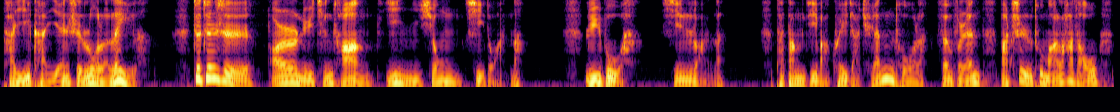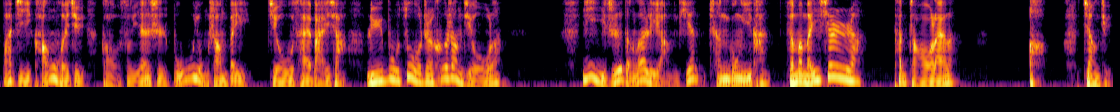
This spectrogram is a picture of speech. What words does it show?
他一看严氏落了泪了。这真是儿女情长，英雄气短呐！吕布啊，心软了，他当即把盔甲全脱了，吩咐人把赤兔马拉走，把戟扛回去，告诉严氏不用伤悲。酒菜摆下，吕布坐这喝上酒了。一直等了两天，陈宫一看，怎么没信儿啊？他找来了。啊，将军，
